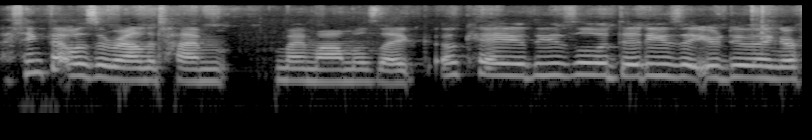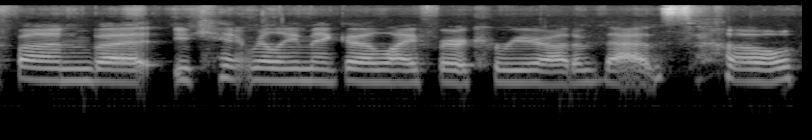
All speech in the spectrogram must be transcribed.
I think that was around the time my mom was like, okay, these little ditties that you're doing are fun, but you can't really make a life or a career out of that. So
